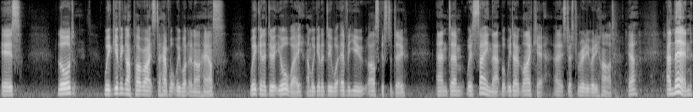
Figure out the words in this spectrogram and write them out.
is, Lord, we're giving up our rights to have what we want in our house we're going to do it your way, and we're going to do whatever you ask us to do. And um, we're saying that, but we don't like it, and it's just really, really hard. Yeah. And then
